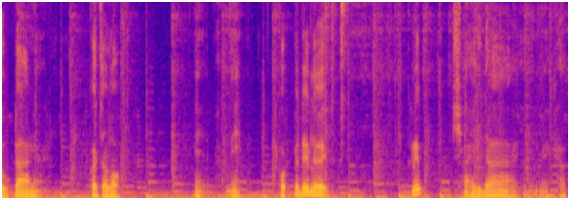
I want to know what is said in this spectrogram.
ถูกด้านเนี่ยก็จะล็อกนี่แบบนี้กดไปได้เลยกริปใช้ได้เห็นไหมครับ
